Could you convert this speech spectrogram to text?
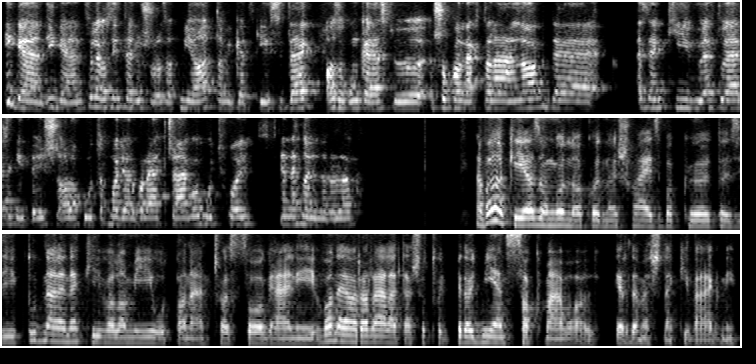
Igen, igen, főleg az interjúsorozat miatt, amiket készítek, azokon keresztül sokan megtalálnak, de ezen kívül ettől eltekintve is alakultak magyar barátságok, úgyhogy ennek nagyon örülök. Ha valaki azon gondolkodna, hogy Svájcba költözik, tudnál-e neki valami jó tanácsot szolgálni? Van-e arra rálátásod, hogy például hogy milyen szakmával érdemes neki vágni?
